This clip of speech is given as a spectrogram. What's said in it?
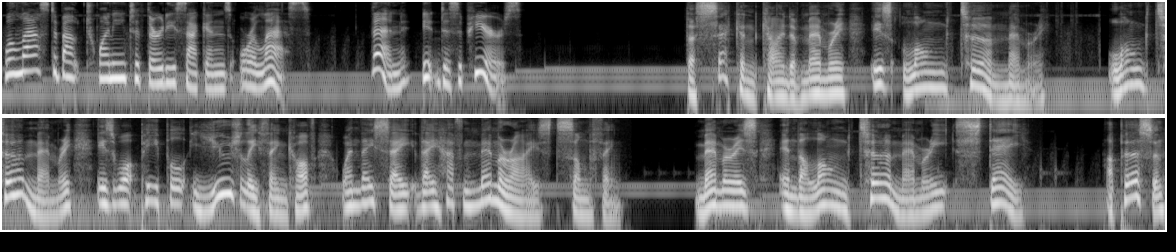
will last about 20 to 30 seconds or less. Then it disappears. The second kind of memory is long-term memory. Long-term memory is what people usually think of when they say they have memorized something. Memories in the long-term memory stay. A person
